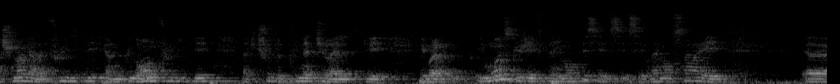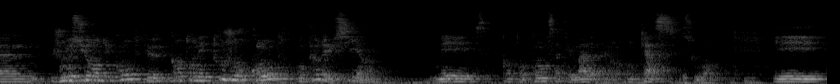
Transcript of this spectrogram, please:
un chemin vers la fluidité, vers une plus grande fluidité, vers quelque chose de plus naturel. et, voilà. et moi, ce que j'ai expérimenté, c'est vraiment ça. Et euh, je me suis rendu compte que quand on est toujours contre, on peut réussir. Hein. mais quand on tombe, ça fait mal, on casse souvent. Et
